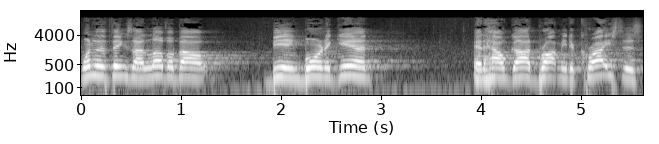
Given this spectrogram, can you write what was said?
one of the things I love about being born again and how God brought me to Christ is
